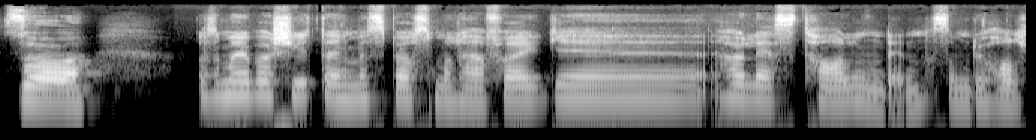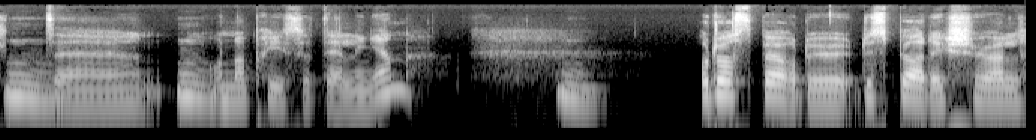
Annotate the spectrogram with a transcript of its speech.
Så og så må jeg bare skyte inn med et spørsmål her, for jeg eh, har jo lest talen din som du holdt mm. eh, mm. under prisutdelingen. Mm. Og da spør du, du spør deg sjøl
